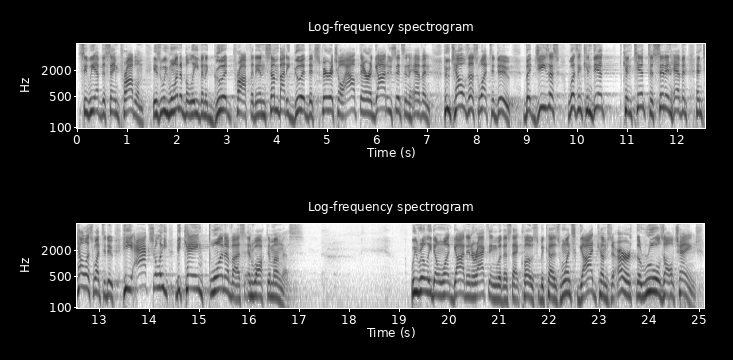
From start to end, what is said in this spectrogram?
See, we have the same problem is we want to believe in a good prophet, in somebody good that's spiritual out there, a God who sits in heaven, who tells us what to do. But Jesus wasn't content, content to sit in heaven and tell us what to do. He actually became one of us and walked among us. We really don't want God interacting with us that close because once God comes to earth, the rules all change.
